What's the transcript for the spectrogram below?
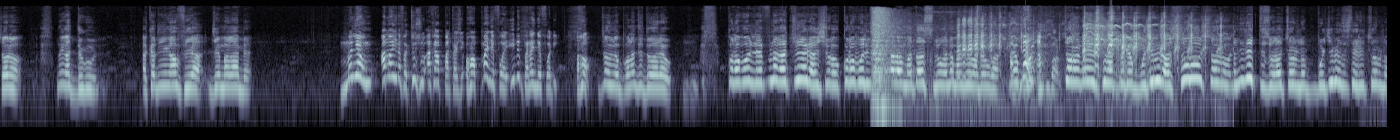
cɔrinɔ ne ka degun a ka di n ye n k'a f'i ye a diɲɛ ma k'a mɛn maliyɛnw an b'a ɲinafɛ toujours a ka partage ɔhɔn kuma ɲɛfɔ ye i bɛ bana ɲɛfɔ de ɔhɔn jɔnjɔ bana tɛ dɔwɛrɛ o kɔnɔboli de filɛ ka tiɲɛ ka sɔrɔ kɔnɔboli ala ma taa sunɔgɔ ne ma ɲɛ ka dɔw kan cɔrɔ ne ye sɔrɔ bɛɛ kɛ boji bɛ ka sɔrɔ sɔrɔ ni ne tisora cɔrɔ na boji bɛ seri cɔrɔ na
